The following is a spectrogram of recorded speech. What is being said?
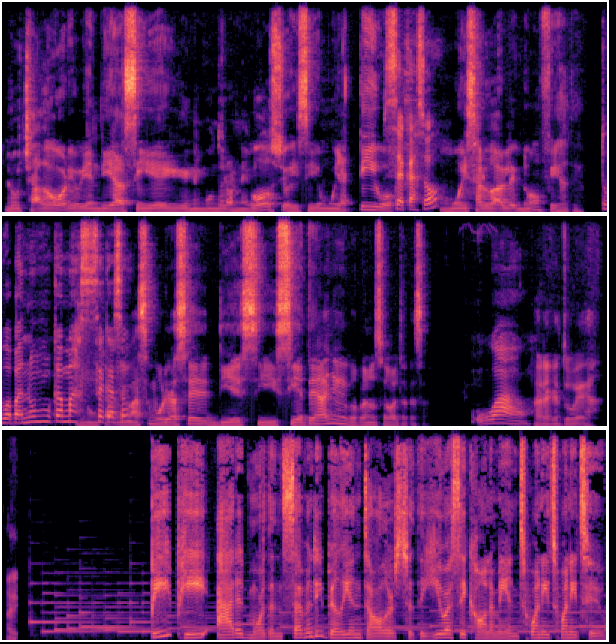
luchador y hoy en día sigue en el mundo de los negocios y sigue muy activo, ¿Se casó? muy saludable. No, fíjate, ¿Tu papá nunca más nunca, se mi casó? mamá se murió hace 17 años y mi papá no se ha vuelto a casar. Wow. Para que tú veas. Ahí. BP added more than $70 billion to the U.S. economy in 2022.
